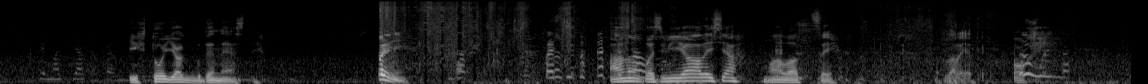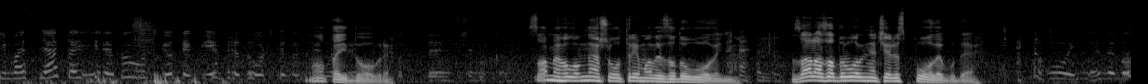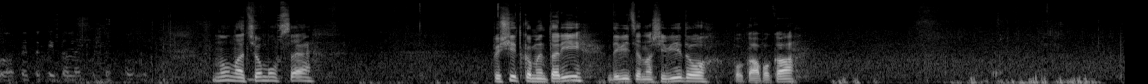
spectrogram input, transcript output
І хто як буде нести. Пальні. А ну посміялися. Молодці. Зараз я так. О, І маслята, і рядовочки, от як є рядовочки. Ну та й добре. Саме головне, що отримали задоволення. Зараз задоволення через поле буде. Ой, не було, ти такий далеко. Ну, на цьому все. Пишіть коментарі, дивіться наші відео. Пока-пока.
